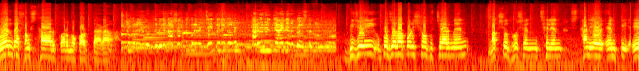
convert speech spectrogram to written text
গোয়েন্দা সংস্থার কর্মকর্তারা। বিজয়ী উপজেলা পরিষদ চেয়ারম্যান মাকসুদ হোসেন ছিলেন স্থানীয় MP A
